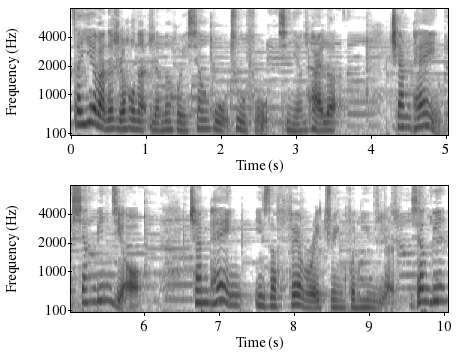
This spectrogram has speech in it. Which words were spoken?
在夜晚的时候呢，人们会相互祝福新年快乐。Champagne 香槟酒。Champagne is a favorite drink for New Year。香槟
